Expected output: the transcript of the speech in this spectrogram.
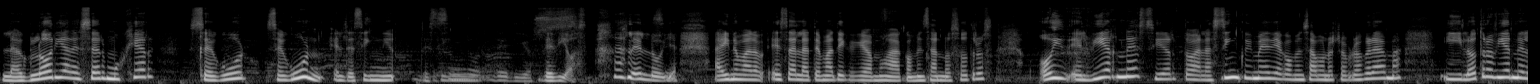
La gloria de ser mujer según, según el designio de Dios. De Dios. Aleluya. Ahí nomás, esa es la temática que vamos a comenzar nosotros. Hoy, el viernes, ¿cierto? A las cinco y media comenzamos nuestro programa y el otro viernes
